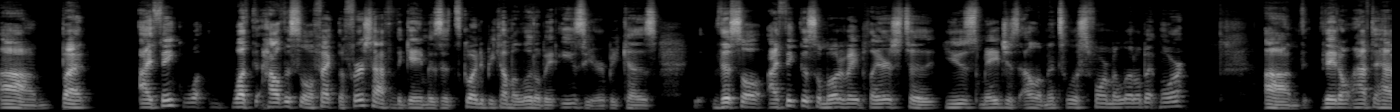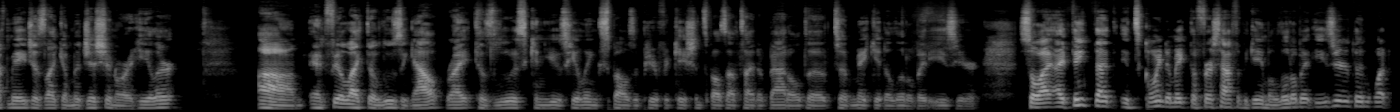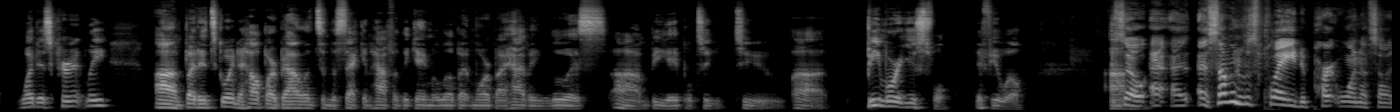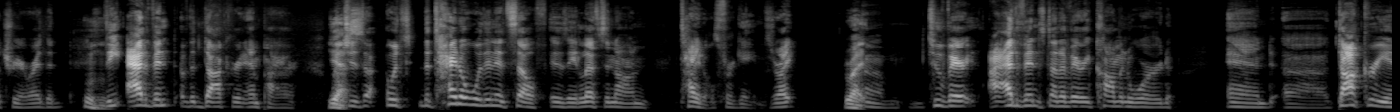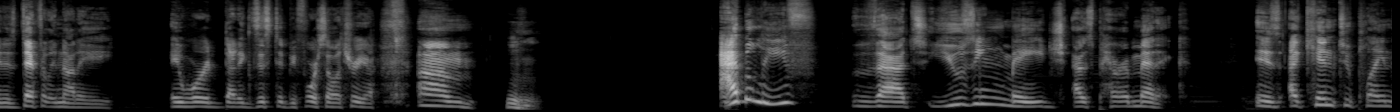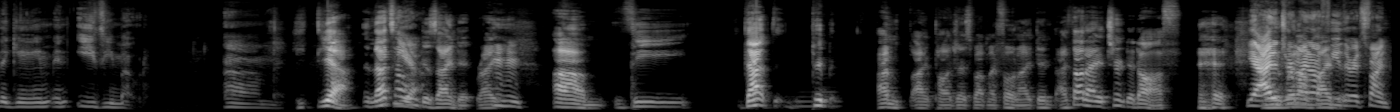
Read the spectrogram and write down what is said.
Um, but I think what what how this will affect the first half of the game is it's going to become a little bit easier because this will I think this will motivate players to use mage's elementalist form a little bit more. Um, they don't have to have mages like a magician or a healer, um, and feel like they're losing out, right? Because Lewis can use healing spells and purification spells outside of battle to to make it a little bit easier. So I, I think that it's going to make the first half of the game a little bit easier than what what is currently. Um, but it's going to help our balance in the second half of the game a little bit more by having Lewis um, be able to to uh, be more useful, if you will. Um, so, as, as, someone who's played part one of Celatria, right, the mm-hmm. the advent of the Dockeran Empire, yes. which is which the title within itself is a lesson on titles for games, right? Right. Um, two very advent's not a very common word, and uh, Dockeran is definitely not a a word that existed before Celatria. Um, mm-hmm. I believe that using mage as paramedic is akin to playing the game in easy mode. Um, yeah, and that's how yeah. we designed it, right? Mm-hmm. Um, the that I'm I apologize about my phone. I didn't. I thought I had turned it off. yeah, I didn't turn mine off either. It's fine.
